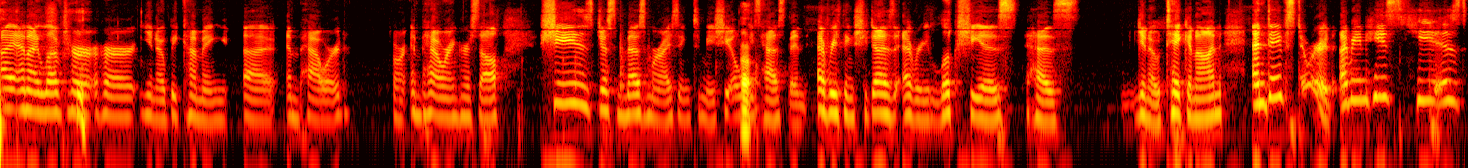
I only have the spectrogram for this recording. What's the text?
I, and I loved her. Her, you know, becoming uh, empowered or empowering herself. She's just mesmerizing to me. She always oh. has been. Everything she does, every look she is has, you know, taken on. And Dave Stewart. I mean, he's he is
